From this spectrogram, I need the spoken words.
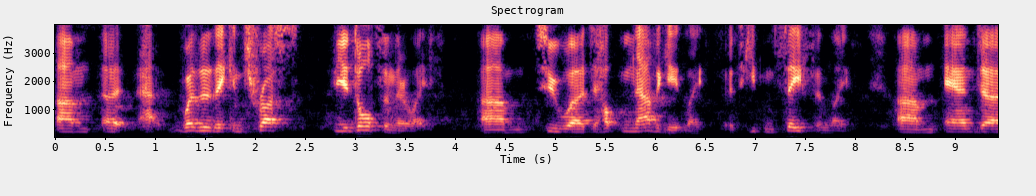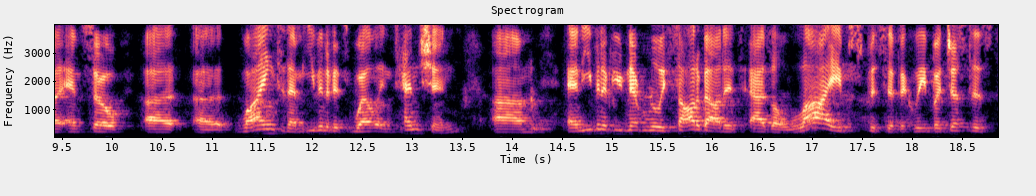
um, uh, whether they can trust the adults in their life um, to uh, to help them navigate life, to keep them safe in life. Um, and uh, and so uh, lying to them, even if it's well intentioned, um, and even if you've never really thought about it as a lie specifically, but just as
